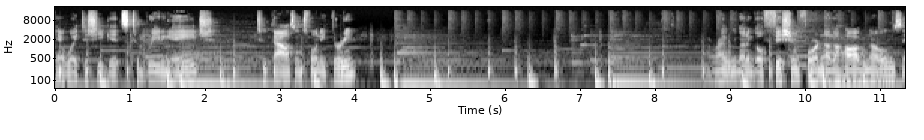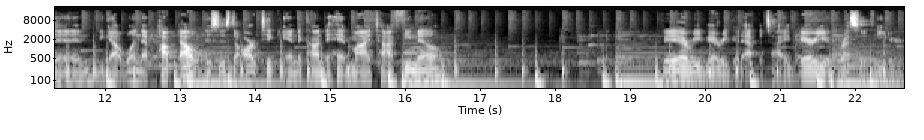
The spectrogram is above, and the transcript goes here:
Can't wait till she gets to breeding age 2023. Right, we're gonna go fishing for another hog nose and we got one that popped out. This is the Arctic Anaconda het Mai Tai female. Very, very good appetite, very aggressive eater.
